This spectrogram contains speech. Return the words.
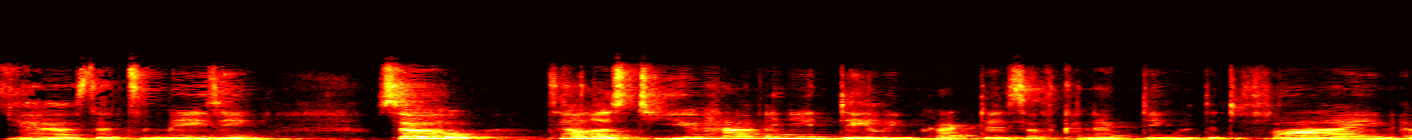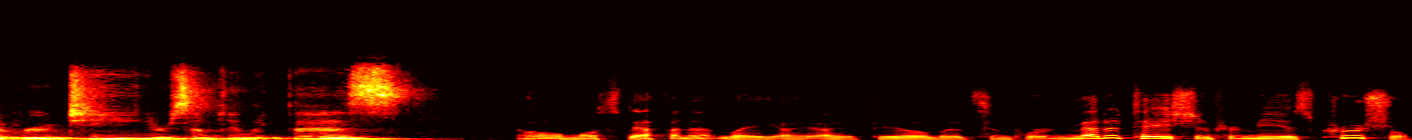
Yes, that's amazing. So tell us, do you have any daily practice of connecting with the divine, a routine or something like this? Oh, most definitely. I, I, feel that's important. Meditation for me is crucial,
